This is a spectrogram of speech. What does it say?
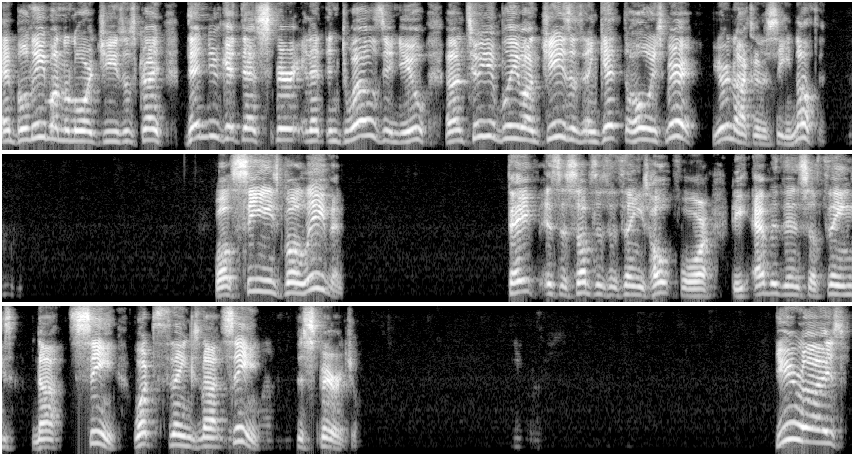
and believe on the Lord Jesus Christ. Then you get that Spirit that indwells in you. And until you believe on Jesus and get the Holy Spirit, you're not going to see nothing. Well, seeing's believing. Faith is the substance of things hoped for, the evidence of things not seen. What's things not seen? The spiritual. You realize,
